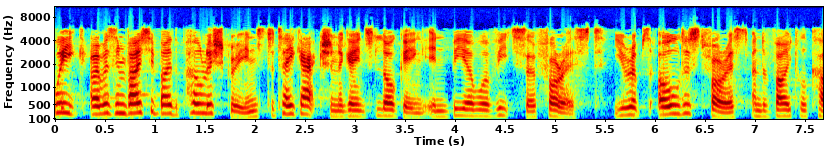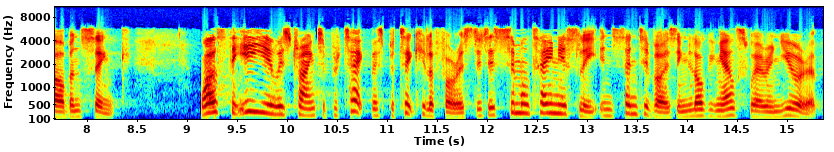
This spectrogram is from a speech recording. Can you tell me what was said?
week, I was invited by the Polish Greens to take action against logging in Białowieża forest, Europe's oldest forest and a vital carbon sink. Whilst the EU is trying to protect this particular forest, it is simultaneously incentivising logging elsewhere in Europe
